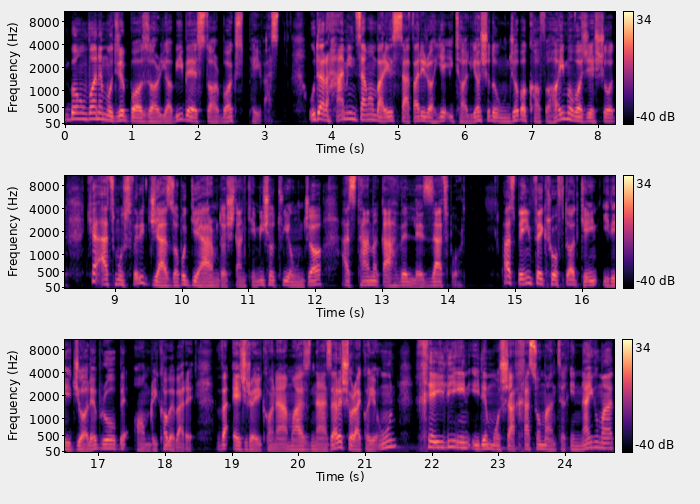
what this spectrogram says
به عنوان مدیر بازاریابی به استارباکس پیوست. او در همین زمان برای سفری راهی ایتالیا شد و اونجا با کافه هایی مواجه شد که اتمسفری جذاب و گرم داشتند که می‌شد توی اونجا از طعم قهوه لذت برد. پس به این فکر افتاد که این ایده جالب رو به آمریکا ببره و اجرایی کنه اما از نظر شرکای اون خیلی این ایده مشخص و منطقی نیومد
